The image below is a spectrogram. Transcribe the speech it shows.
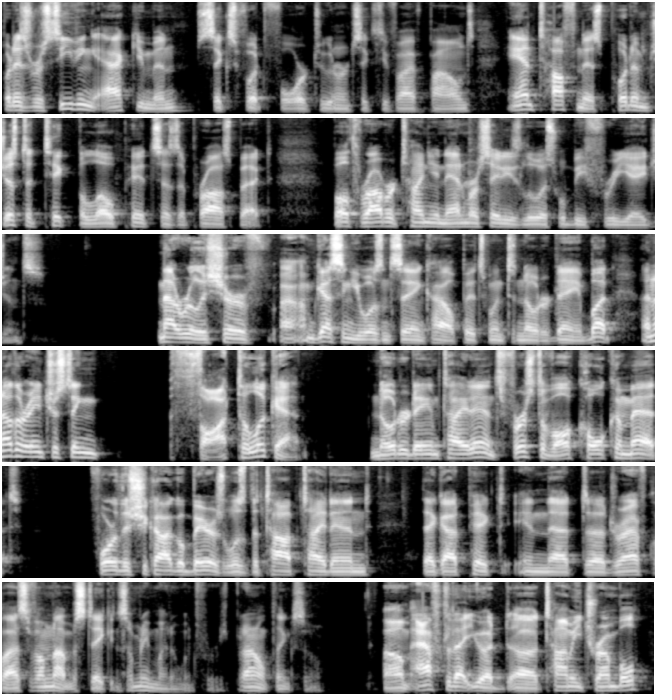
but his receiving acumen, six foot four, 265 pounds, and toughness put him just a tick below Pitts as a prospect. Both Robert Tonyan and Marcedes Lewis will be free agents. Not really sure if I'm guessing he wasn't saying Kyle Pitts went to Notre Dame, but another interesting thought to look at. Notre Dame tight ends. First of all, Cole Kmet for the Chicago Bears was the top tight end that got picked in that uh, draft class. If I'm not mistaken, somebody might have went first, but I don't think so. Um, after that, you had uh, Tommy Tremble,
